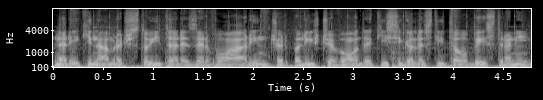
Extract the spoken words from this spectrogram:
Na reki namreč stojita rezervoar in črpališče vode, ki si ga lastita obe strani.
